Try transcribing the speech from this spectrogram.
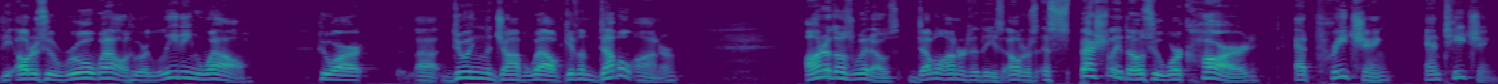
the elders who rule well, who are leading well, who are uh, doing the job well, give them double honor. Honor those widows, double honor to these elders, especially those who work hard at preaching and teaching.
